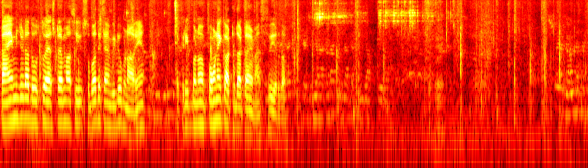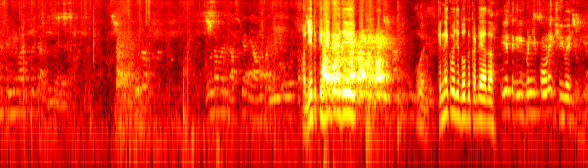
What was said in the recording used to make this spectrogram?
ਟਾਈਮ ਜਿਹੜਾ ਦੋਸਤੋ ਇਸ ਟਾਈਮ ਅਸੀਂ ਸਵੇਰ ਦੇ ਟਾਈਮ ਵੀਡੀਓ ਬਣਾ ਰਹੇ ਹਾਂ ਤਕਰੀਬਨ ਪੌਣੇ 8 ਦਾ ਟਾਈਮ ਹੈ ਸਵੇਰ ਦਾ। ਹਰਜੀਤ ਕਿੰਨੇ ਕੁ ਵਜੇ ਕਿੰਨੇ ਕੁ ਵਜੇ ਦੁੱਧ ਕੱਢਿਆ ਇਹਦਾ? ਇਹ ਤਕਰੀਬਨ ਜੀ ਪੌਣੇ 6 ਵਜੇ ਚੋਈ ਹੈ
